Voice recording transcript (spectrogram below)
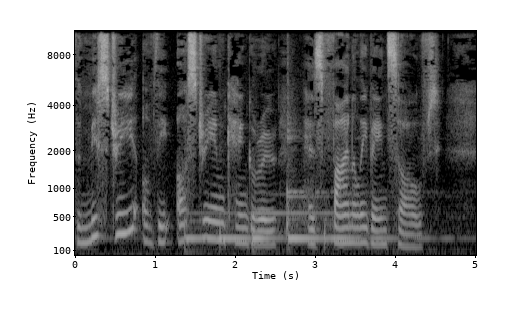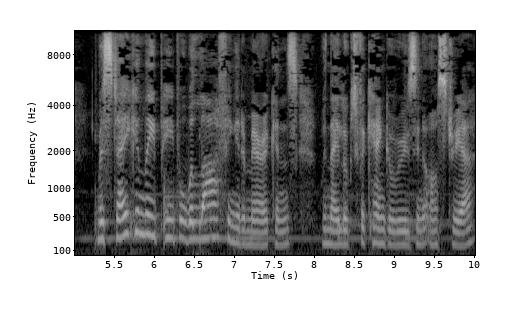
The mystery of the Austrian kangaroo has finally been solved. Mistakenly, people were laughing at Americans when they looked for kangaroos in Austria.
